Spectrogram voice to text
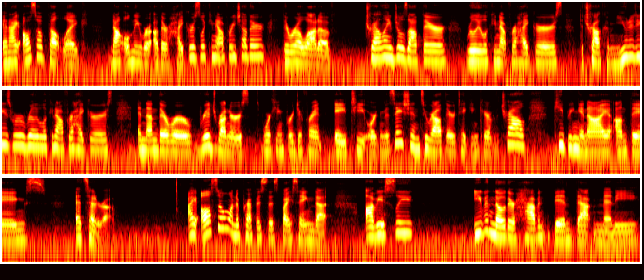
And I also felt like not only were other hikers looking out for each other, there were a lot of trail angels out there really looking out for hikers. The trail communities were really looking out for hikers. And then there were ridge runners working for different AT organizations who were out there taking care of the trail, keeping an eye on things, etc. I also want to preface this by saying that obviously, even though there haven't been that many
